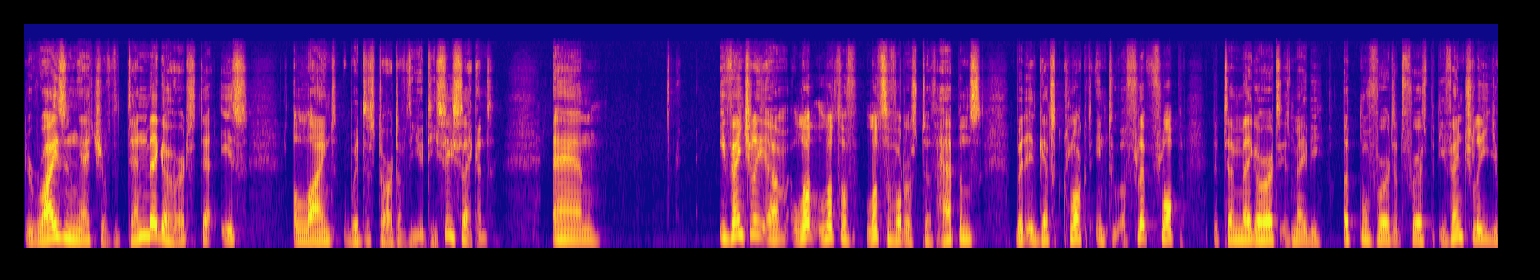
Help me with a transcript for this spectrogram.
the rising edge of the 10 megahertz that is aligned with the start of the UTC second. And eventually, um, lot, lots of lots of other stuff happens, but it gets clocked into a flip flop. The 10 megahertz is maybe up converted first, but eventually you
